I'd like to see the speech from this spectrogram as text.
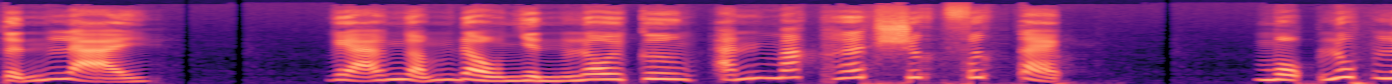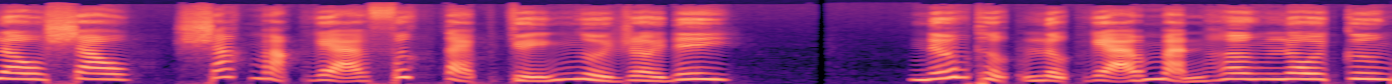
tỉnh lại. Gã ngẫm đầu nhìn lôi cương, ánh mắt hết sức phức tạp. Một lúc lâu sau, sắc mặt gã phức tạp chuyển người rời đi. Nếu thực lực gã mạnh hơn lôi cương,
